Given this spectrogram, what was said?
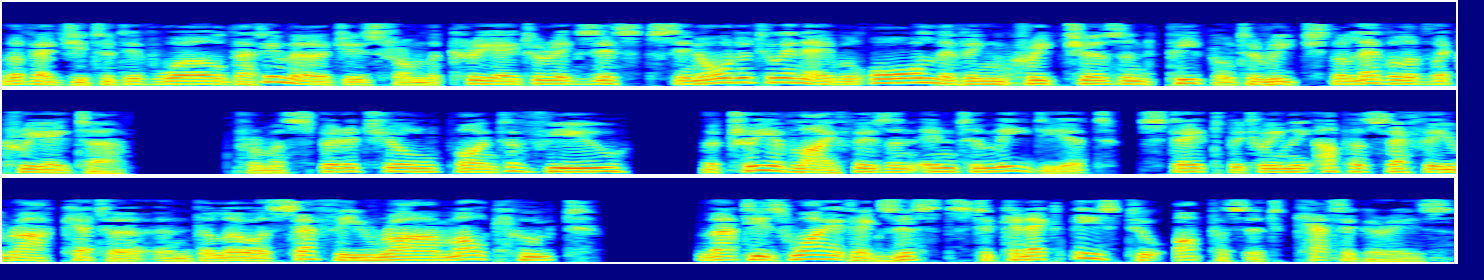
The vegetative world that emerges from the Creator exists in order to enable all living creatures and people to reach the level of the Creator. From a spiritual point of view, the tree of life is an intermediate state between the upper Sephirah Keter and the lower Sephirah Malkut. That is why it exists to connect these two opposite categories,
